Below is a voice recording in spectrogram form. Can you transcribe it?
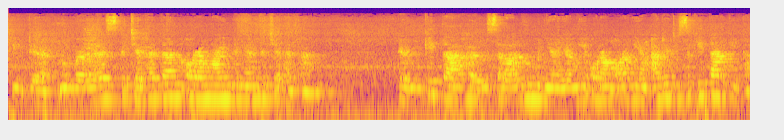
tidak membalas kejahatan orang lain dengan kejahatan dan kita harus selalu menyayangi orang-orang yang ada di sekitar kita.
